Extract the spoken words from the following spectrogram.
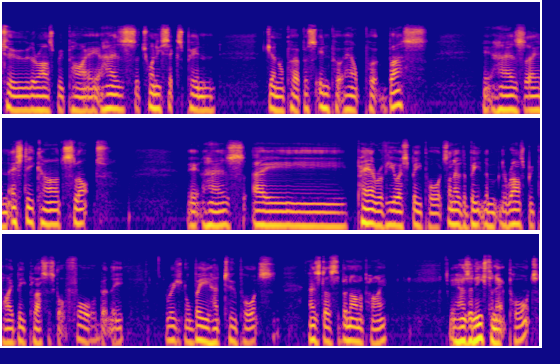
to the Raspberry Pi. It has a 26 pin general purpose input output bus. It has an SD card slot. It has a pair of USB ports. I know the, B, the, the Raspberry Pi B Plus has got four, but the original B had two ports, as does the Banana Pi. It has an Ethernet port.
